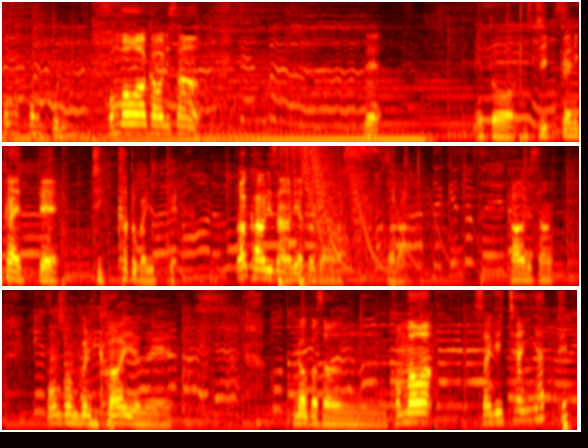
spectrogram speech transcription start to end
ポンポンプリン。こんばんはかわりさん。でえっと実家に帰って実家とか言って。あかおりさんありがとうございます。ほらかおりさん。ポンポンプリンかわいいよね。ひろこさんこんばんは。うさぎちゃんやって。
